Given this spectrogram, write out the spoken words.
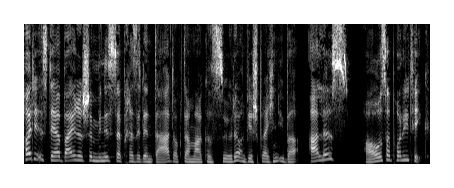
Heute ist der bayerische Ministerpräsident da, Dr. Markus Söder, und wir sprechen über alles außer Politik.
